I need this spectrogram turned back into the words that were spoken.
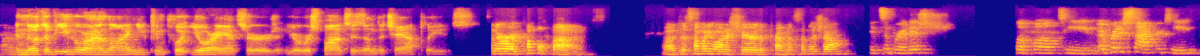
And those of you who are online, you can put your answers, your responses in the chat, please. There are a couple fives. Uh, does somebody want to share the premise of the show? It's a British football team, a British soccer team.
